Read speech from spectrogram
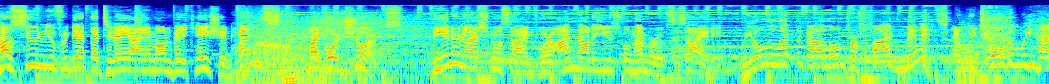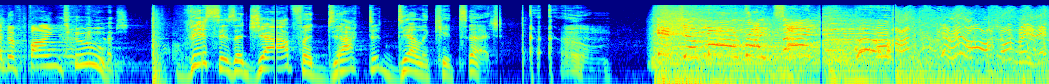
How soon you forget that today I am on vacation, hence my board shorts. The international sign for I'm not a useful member of society. We only left the guy alone for five minutes, and we told him we had to find tubes. This is a job for Dr. Delicate Touch. Get your mind right, son! Get off of me, it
